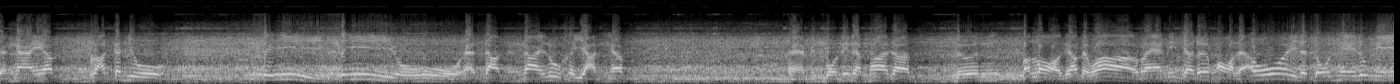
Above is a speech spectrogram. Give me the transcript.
ยังไงครับ รัดกันอยู่ตีตีโอ้โหแอดดัมยังได้ลูกขยันครับ แหมบินบนนี่ทำท่าจะเดินตลอดครับแต่ว่าแรงนี่จะเริ่มอ่อนแล้ว โอ้ยจะโดนเทลูกนี้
